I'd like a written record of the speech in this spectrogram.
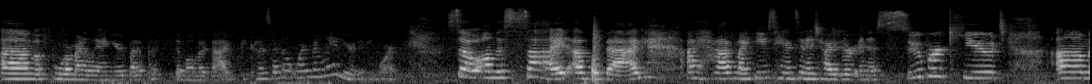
um, for my lanyard, but I put them on my bag because I don't wear my lanyard anymore. So on the side of the bag, I have my Thieves hand sanitizer in a super cute um,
